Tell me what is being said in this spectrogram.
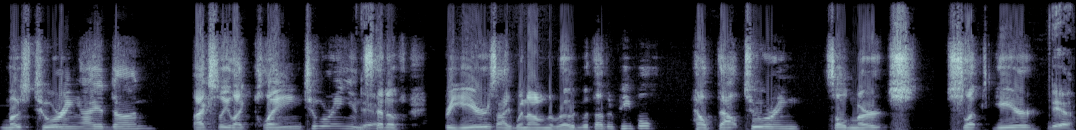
most touring I had done. Actually, like playing touring instead of for years. I went out on the road with other people, helped out touring, sold merch, slept gear, Yeah.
